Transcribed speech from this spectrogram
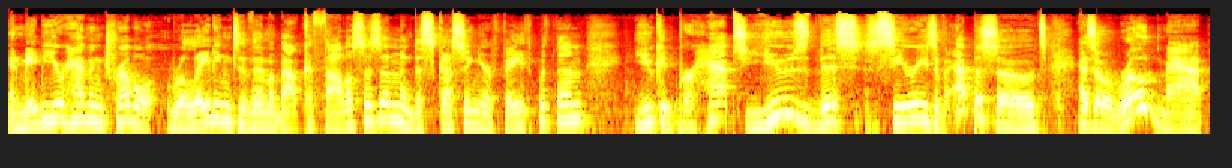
and maybe you're having trouble relating to them about Catholicism and discussing your faith with them, you could perhaps use this series of episodes as a roadmap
